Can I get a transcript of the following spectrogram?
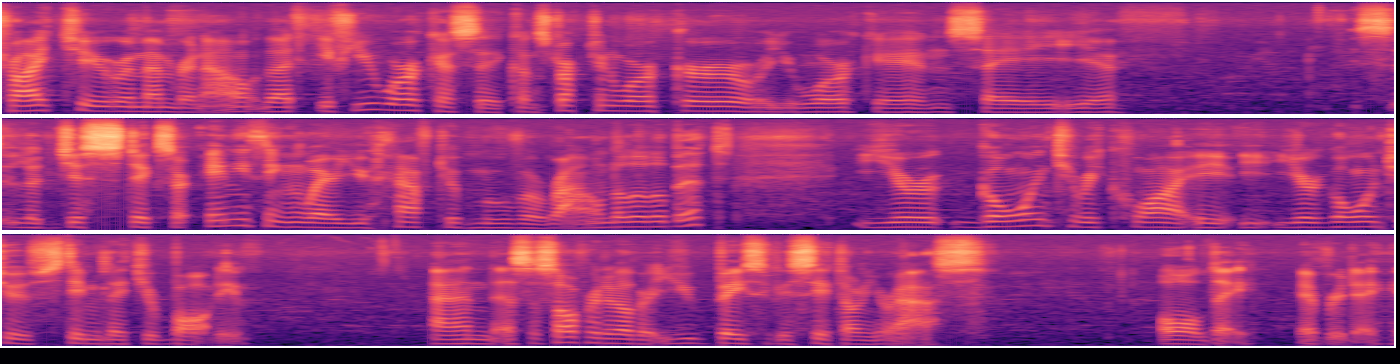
try to remember now that if you work as a construction worker or you work in say logistics or anything where you have to move around a little bit you're going to require you're going to stimulate your body. And as a software developer you basically sit on your ass all day every day.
